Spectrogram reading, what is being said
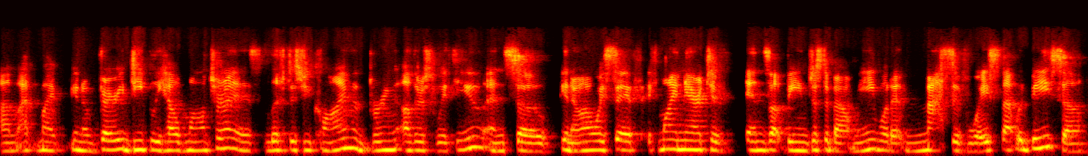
Um, I, my you know very deeply held mantra is lift as you climb and bring others with you. And so you know I always say if if my narrative ends up being just about me, what a massive waste that would be. So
